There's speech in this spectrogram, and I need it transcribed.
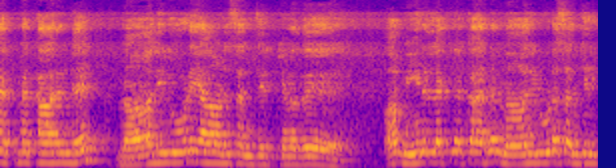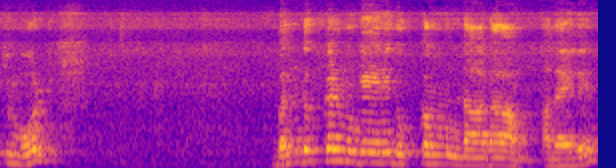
ലഗ്നക്കാരന്റെ നാലിലൂടെയാണ് സഞ്ചരിക്കുന്നത് ആ മീന ലഗ്നക്കാരന്റെ നാലിലൂടെ സഞ്ചരിക്കുമ്പോൾ ബന്ധുക്കൾ മുഖേന ദുഃഖം ഉണ്ടാകാം. അതായത്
